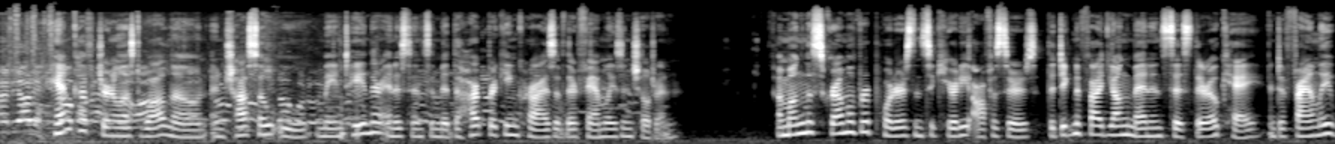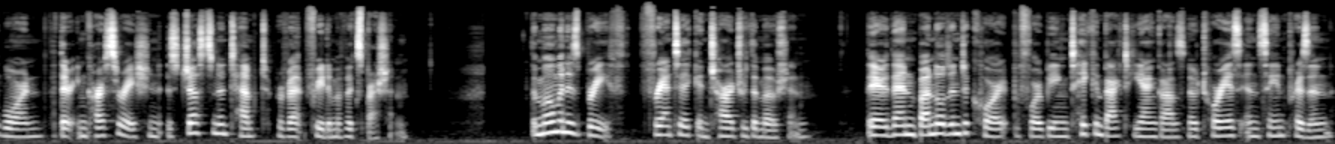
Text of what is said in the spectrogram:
Handcuffed journalist Wa Lone and Kyaw Soe Oo maintain their innocence amid the heartbreaking cries of their families and children. Among the scrum of reporters and security officers, the dignified young men insist they're okay and defiantly warn that their incarceration is just an attempt to prevent freedom of expression. The moment is brief, frantic, and charged with emotion. They are then bundled into court before being taken back to Yangon's notorious Insein prison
